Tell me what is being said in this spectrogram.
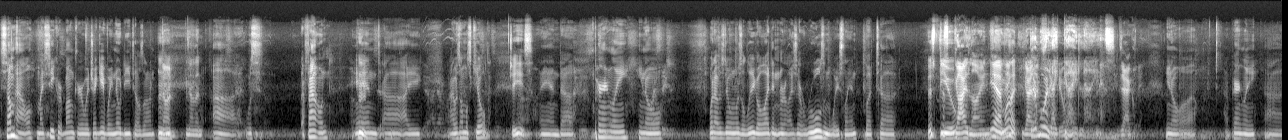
somehow my secret bunker, which I gave away no details on, None. Nothing. uh, was found, Hmm. and uh, I I was almost killed. Jeez. And uh, apparently, you know, what I was doing was illegal. I didn't realize there were rules in the wasteland, but uh, There's Just few. guidelines. Yeah, more think like guidelines they're more to like stick to. guidelines. Exactly. you know, uh, apparently uh,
